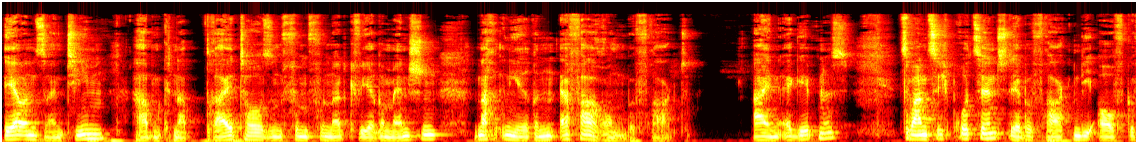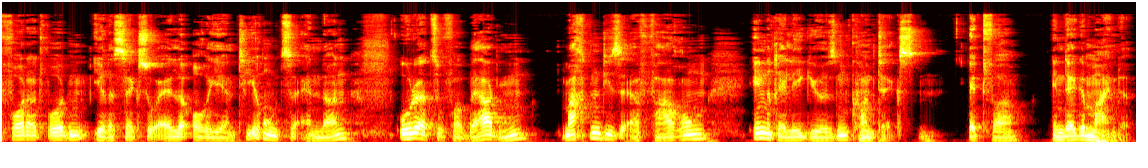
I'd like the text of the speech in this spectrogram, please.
Er und sein Team haben knapp 3500 queere Menschen nach ihren Erfahrungen befragt. Ein Ergebnis? 20 Prozent der Befragten, die aufgefordert wurden, ihre sexuelle Orientierung zu ändern, oder zu verbergen, machten diese Erfahrung in religiösen Kontexten, etwa in der Gemeinde.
